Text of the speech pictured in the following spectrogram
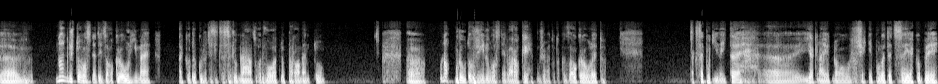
e, No, když to vlastně teď zaokrouhlíme, tak od roku 2017 od voleb do parlamentu, uh, no, budou to v říjnu vlastně dva roky, můžeme to takhle zaokrouhlit. Tak se podívejte, jak najednou všichni politici jakoby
